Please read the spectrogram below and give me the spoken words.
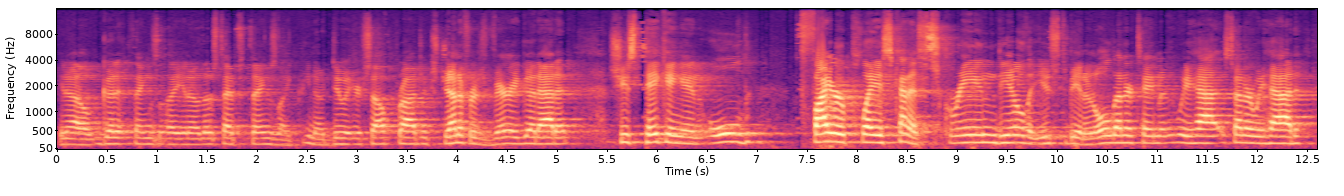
you know, good at things, uh, you know, those types of things like, you know, do-it-yourself projects. Jennifer's very good at it. She's taking an old fireplace kind of screen deal that used to be in an old entertainment we had, center we had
